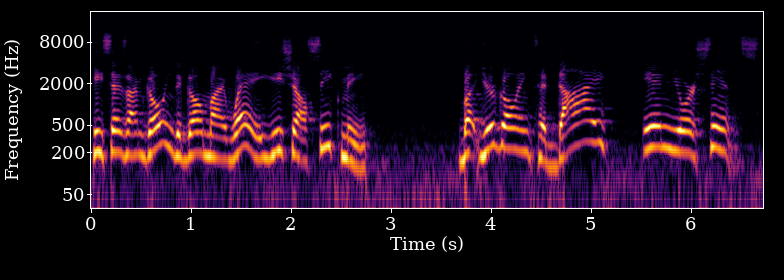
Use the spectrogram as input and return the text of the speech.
He says, I'm going to go my way. Ye shall seek me. But you're going to die in your sins.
